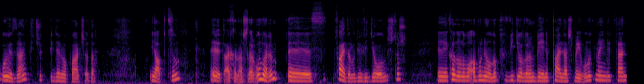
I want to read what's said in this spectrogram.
O yüzden küçük bir demo parçada yaptım. Evet arkadaşlar umarım e, faydalı bir video olmuştur. E, kanalıma abone olup videolarımı beğenip paylaşmayı unutmayın lütfen.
